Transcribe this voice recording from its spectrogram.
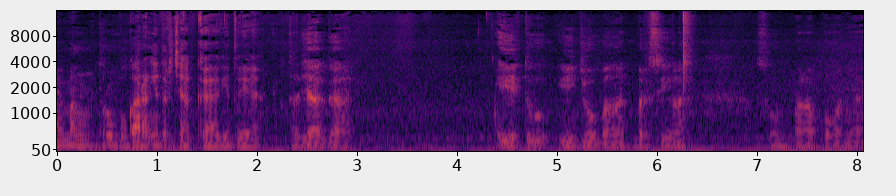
memang terumbu karangnya terjaga gitu ya. terjaga itu hijau banget bersih lah sumpah lah pokoknya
